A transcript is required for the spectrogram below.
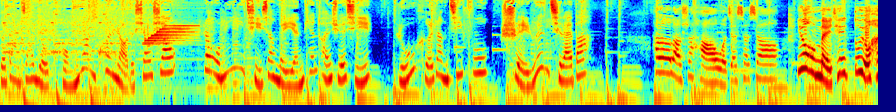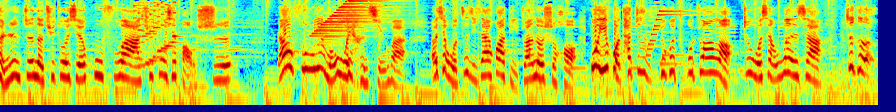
和大家有同样困扰的潇潇，让我们一起向美颜天团学习如何让肌肤水润起来吧。Hello，老师好，我叫潇潇。因为我每天都有很认真的去做一些护肤啊，去做一些保湿，然后敷面膜我也很勤快，而且我自己在画底妆的时候，过一会儿它就是就会脱妆了。就是我想问一下，这个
